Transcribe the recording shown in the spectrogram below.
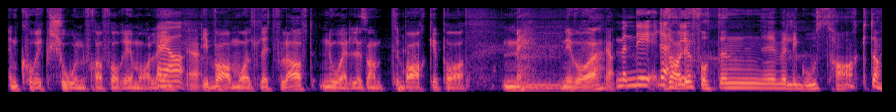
en korreksjon fra forrige måling. Ja. De var målt litt for lavt, nå er det litt sånn tilbake på meh-nivået. Ja. Men de, Og så har de jo fått en veldig god sak da,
